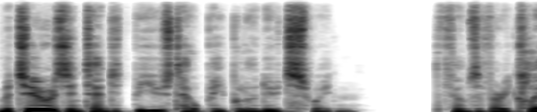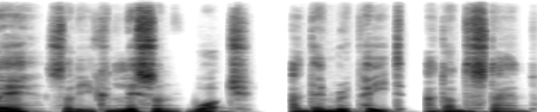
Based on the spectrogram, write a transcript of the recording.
Material is intended to be used to help people who are new to Sweden. The films are very clear so that you can listen, watch, and then repeat and understand,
